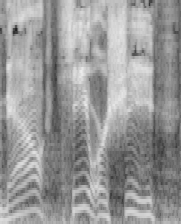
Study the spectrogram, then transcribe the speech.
Now he or she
